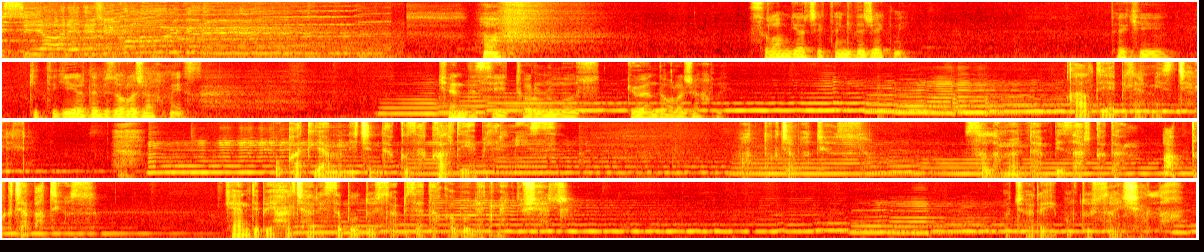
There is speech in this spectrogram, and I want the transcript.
İsyan edecek olur gönül. Sılam gerçekten gidecek mi? Peki gittiği yerde biz olacak mıyız? Kendisi, torunumuz güvende olacak mı? Kal diyebilir miyiz Celil? Bu katliamın içinde kıza kal diyebilir miyiz? Battıkça batıyoruz. Sılam önden biz arkadan battıkça batıyoruz. Kendi bir hal çaresi bulduysa bize de kabul etmek düşer. O çareyi bulduysa inşallah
